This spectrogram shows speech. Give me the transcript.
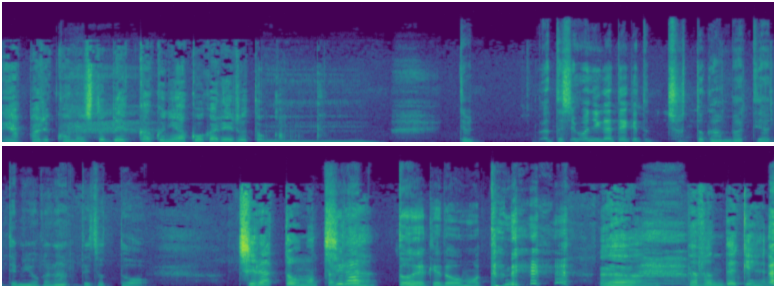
やっぱりこの人別格に憧れるとかも、でも私も苦手やけどちょっと頑張ってやってみようかなってちょっと。ちらっと思ったちらっねとやけど思ったね。うん。多分できへんけ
